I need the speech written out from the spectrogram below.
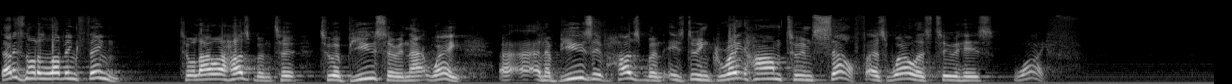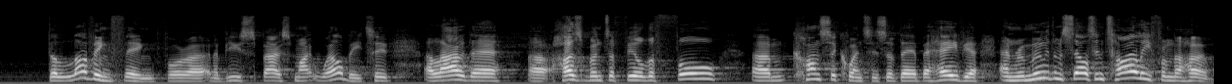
That is not a loving thing to allow her husband to, to abuse her in that way. Uh, an abusive husband is doing great harm to himself as well as to his wife. The loving thing for uh, an abused spouse might well be to allow their uh, husband to feel the full um, consequences of their behavior and remove themselves entirely from the home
